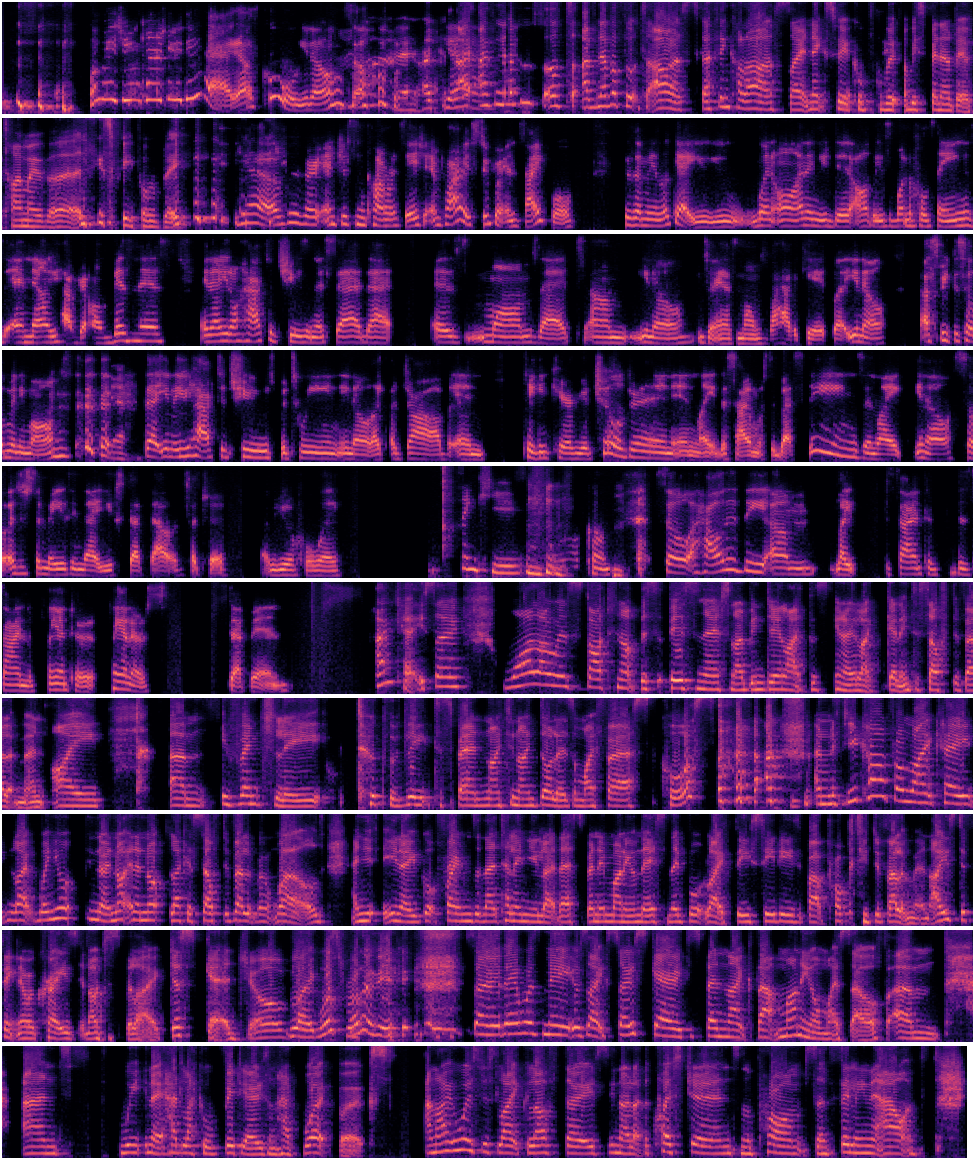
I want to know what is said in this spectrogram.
what made you encourage me to do that? That was cool, you know. So I, yeah. I, have never thought I've never thought to ask. I think I'll ask like next week. I'll probably I'll be spending a bit of time over next week probably. yeah, it was a very interesting conversation and probably super insightful. Because I mean, look at you. You went on and you did all these wonderful things, and now you have your own business, and now you don't have to choose. And it's sad that as moms that um, you know, as moms if I have a kid, but you know, I speak to so many moms yeah. that you know you have to choose between you know like a job and taking care of your children and like deciding what's the best things and like you know so it's just amazing that you stepped out in such a, a beautiful way. Thank you. You're welcome. So how did the um like decide to design the planter planners step in Okay, so while I was starting up this business and I've been doing like this, you know, like getting into self development, I um, eventually took the leap to spend $99 on my first course. and if you come from like a like when you're you know not in a not like a self-development world and you you know you've got friends and they're telling you like they're spending money on this and they bought like these CDs about property development I used to think they were crazy and I'd just be like just get a job. Like what's wrong with you? So there was me it was like so scary to spend like that money on myself um and we you know had like all videos and had workbooks and I always just like loved those, you know, like the questions and the prompts and filling it out and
